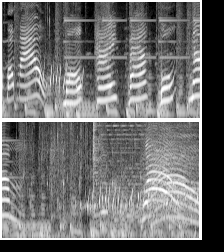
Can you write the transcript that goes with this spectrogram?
Wow, bột màu. 1, 2, 3, 4, 5 Wow.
